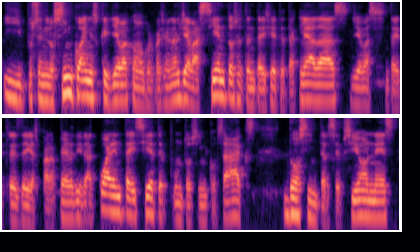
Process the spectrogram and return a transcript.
y pues en los cinco años que lleva como profesional, lleva 177 tacleadas, lleva 63 de ellas para pérdida, 47.5 sacks, dos intercepciones,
